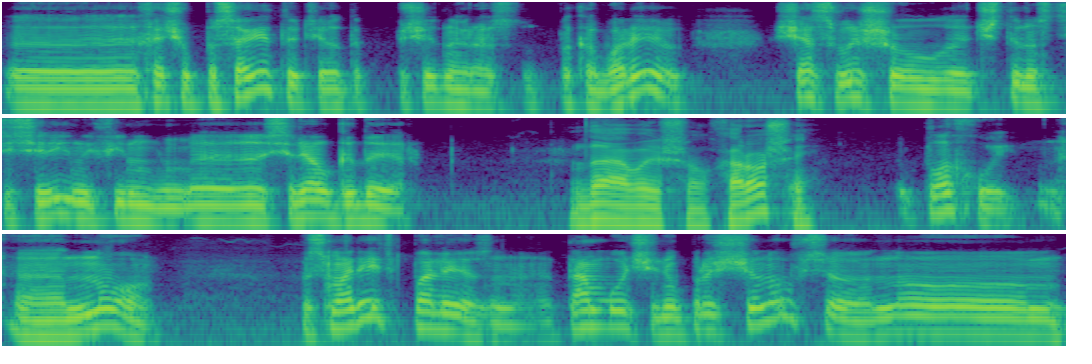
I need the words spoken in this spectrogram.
э, хочу посоветовать, я вот очередной раз, пока болею, Сейчас вышел 14-серийный фильм, э, сериал ГДР. Да, вышел. Хороший? Плохой. Э, но посмотреть полезно. Там очень упрощено все, но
